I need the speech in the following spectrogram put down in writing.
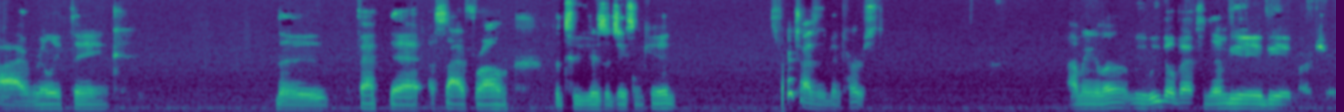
I really think the fact that aside from the two years of Jason Kidd, this franchise has been cursed. I mean, I mean, we go back to the NBA ABA merger.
